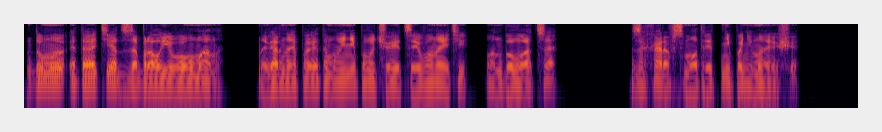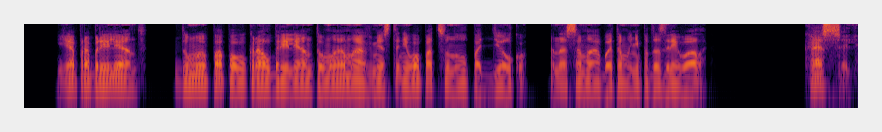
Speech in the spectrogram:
Думаю, это отец забрал его у мамы. Наверное, поэтому и не получается его найти. Он был у отца. Захаров смотрит непонимающе. «Я про бриллиант. Думаю, папа украл бриллиант у мамы, а вместо него подсунул подделку. Она сама об этом и не подозревала». «Кассель,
